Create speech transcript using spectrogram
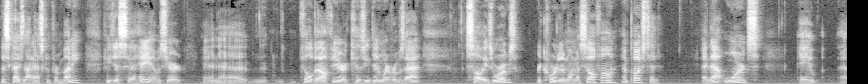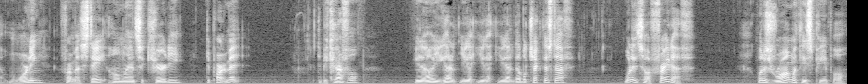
This guy's not asking for money. He just said, "Hey, I was here in uh, Philadelphia or Kensington, wherever it was at, saw these orbs, recorded them on my cell phone, and posted." And that warrants a, a warning from a state homeland security department to be careful. You know, you got you got you got you got to double check this stuff. What are they so afraid of? What is wrong with these people?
